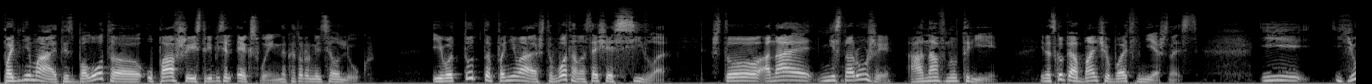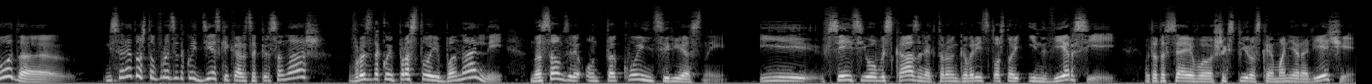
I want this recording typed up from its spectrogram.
поднимает из болота упавший истребитель X-Wing, на котором летел Люк. И вот тут-то понимаю, что вот она настоящая сила, что она не снаружи, а она внутри. И насколько обманчива бывает внешность. И Йода несмотря на то, что вроде такой детский, кажется, персонаж, вроде такой простой и банальный, на самом деле он такой интересный. И все эти его высказывания, которые он говорит сплошной инверсией, вот эта вся его шекспировская манера речи,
